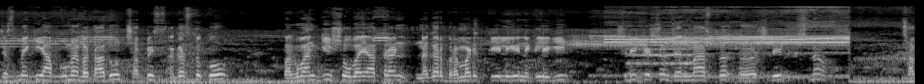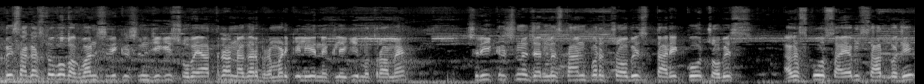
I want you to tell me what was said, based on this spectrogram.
जिसमें कि आपको मैं बता दूँ 26 अगस्त को भगवान की शोभा यात्रा नगर भ्रमण के लिए निकलेगी। श्री कृष्ण जन्माष्ट श्री कृष्ण। 26 अगस्त को भगवान श्री कृष्ण जी की शोभा यात्रा नगर भ्रमण के लिए निकलेगी मथुरा में। श्री कृष्ण जन्मस्थान पर 24 तारीख को 24 अगस्त को सायं सात बजे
